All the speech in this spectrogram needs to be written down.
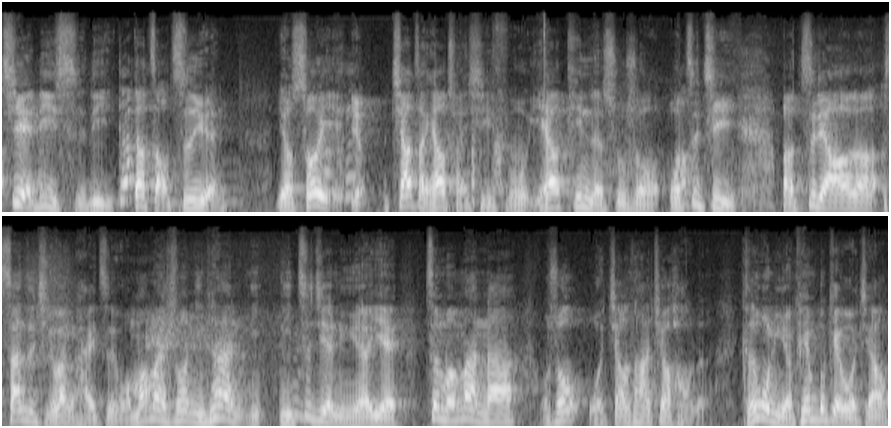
借力使力，要找资源。有时候有家长要喘息服务，也要听人诉说。我自己呃治疗了三十几万个孩子，我妈妈说：“你看你你自己的女儿也这么慢呐。”我说：“我教她就好了。”可是我女儿偏不给我教，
